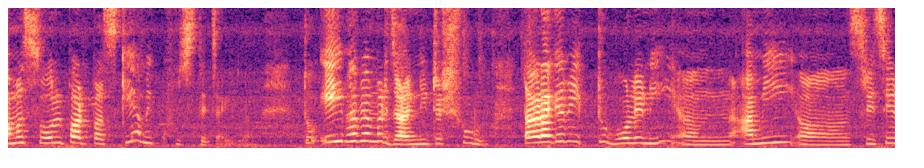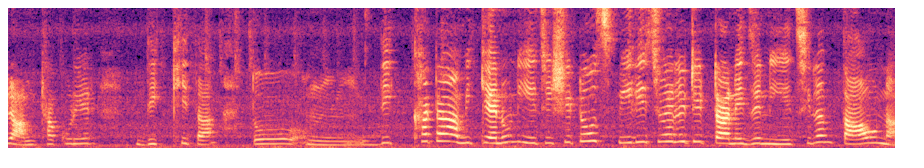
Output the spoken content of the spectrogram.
আমার সোল পারপাস কি আমি খুঁজতে চাইলাম। তো এইভাবে আমার জার্নিটা শুরু। তার আগে আমি একটু বলে নিই আমি শ্রী শ্রী রাম ঠাকুরের দীক্ষিতা। তো দীক্ষাটা আমি কেন নিয়েছি সেটাও স্পিরিচুয়ালিটির টানে যে নিয়েছিলাম তাও না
